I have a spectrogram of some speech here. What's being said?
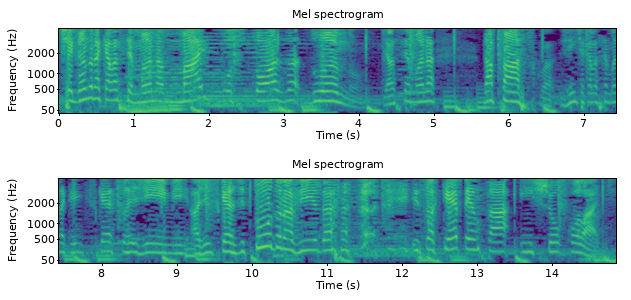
chegando naquela semana mais gostosa do ano, que é a semana da Páscoa. Gente, aquela semana que a gente esquece do regime, a gente esquece de tudo na vida e só quer pensar em chocolate.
